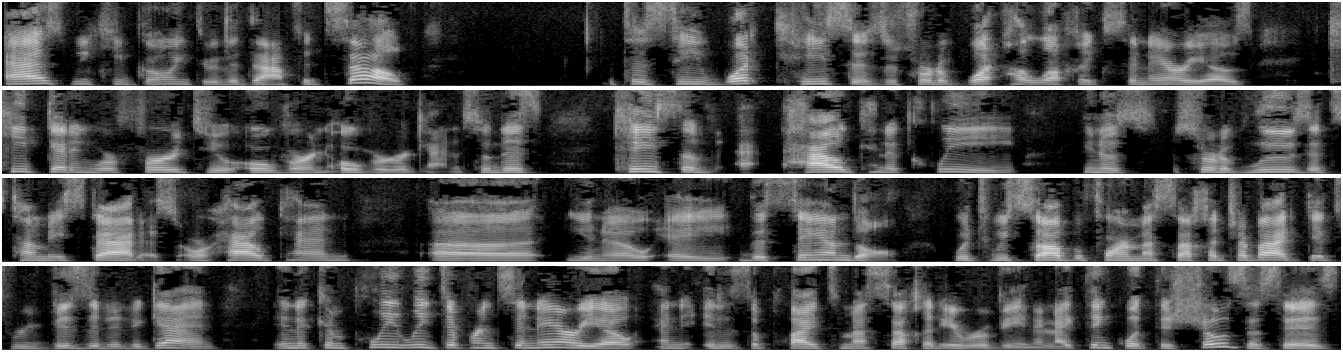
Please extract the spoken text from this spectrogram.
as we keep going through the daf itself to see what cases or sort of what halachic scenarios keep getting referred to over and over again. So this case of how can a kli, you know, s- sort of lose its tame status, or how can, uh, you know, a the sandal, which we saw before in Masachet Shabbat, gets revisited again in a completely different scenario, and it is applied to Masachet Eruvin. And I think what this shows us is,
